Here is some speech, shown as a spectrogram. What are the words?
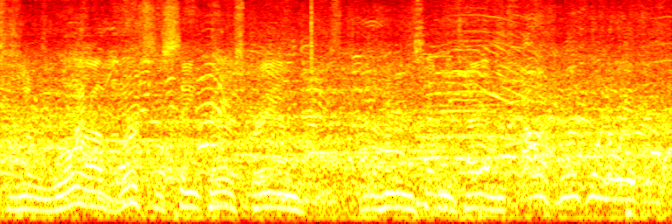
is Aurora versus St. Paris Graham at 170 pounds. I was one point away from the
